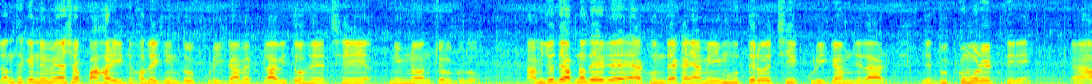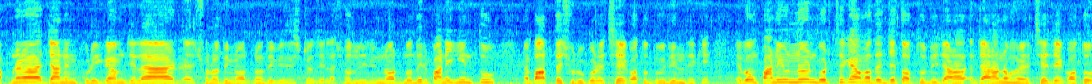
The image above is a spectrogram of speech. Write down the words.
উজান থেকে নেমে আসা পাহাড়ি ঢলে কিন্তু কুড়িগ্রামে প্লাবিত হয়েছে নিম্ন অঞ্চলগুলো। আমি যদি আপনাদের এখন দেখাই, আমি এই মুহূর্তে রয়েছি কুড়িগ্রাম জেলার যে দুধকুমোরের তীরে। আপনারা জানেন কুড়িগ্রাম জেলার ষোলোটি নদ নদী বিশিষ্ট জেলা। ষোলোটি নদ নদীর পানি কিন্তু বাড়তে শুরু করেছে গত দুই দিন থেকে। এবং পানি উন্নয়ন বোর্ড থেকে আমাদের যে তথ্যটি জানা- জানানো হয়েছে যে গত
